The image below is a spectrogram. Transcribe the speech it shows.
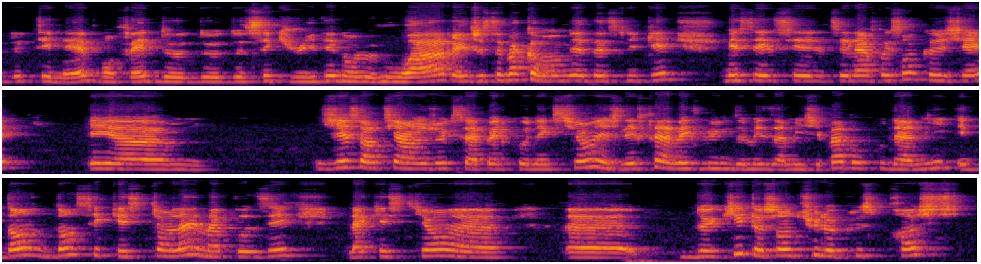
de, ténèbres, en fait, de, de, de, sécurité dans le noir. Et je sais pas comment bien t'expliquer, mais c'est l'impression que j'ai. Et euh, j'ai sorti un jeu qui s'appelle Connexion et je l'ai fait avec l'une de mes amies. J'ai pas beaucoup d'amis. Et dans, dans ces questions-là, elle m'a posé la question euh, euh, de qui te sens-tu le plus proche?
